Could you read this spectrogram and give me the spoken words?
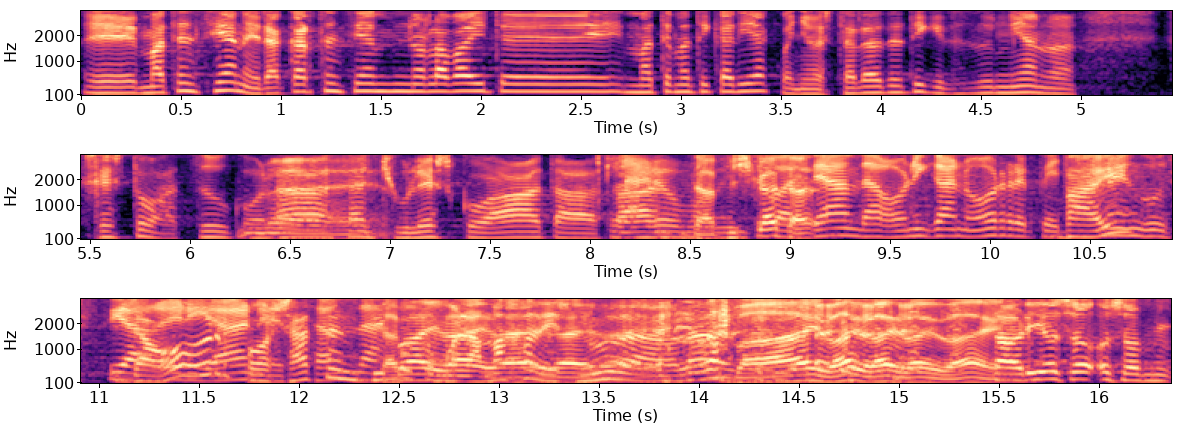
eh, ematen zian, erakartzen zian nola eh, matematikariak, baina bestela batetik itzazun nian, gesto batzuk, hola, Bai. zan txuleskoa, eta zan... Claro, Da pixka batean, dagonikan hor, Bai, repetxamen guztia da hor, posatzen tipo Bai, como la bai, maja bai, bai, desnuda, bai. hola. Bai, bai, bai, bai, bai. Eta hori oso, oso mi-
